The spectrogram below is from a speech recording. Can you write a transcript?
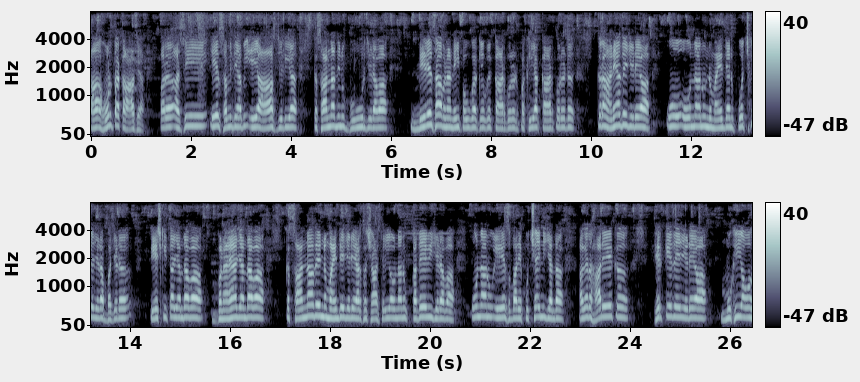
ਆ ਹੁਣ ਤੱਕ ਆਸ ਆ। ਪਰ ਅਸੀਂ ਇਹ ਸਮਝਦੇ ਆ ਵੀ ਇਹ ਆਸ ਜਿਹੜੀ ਆ, ਕਿਸਾਨਾਂ ਦੀ ਨੂੰ ਬੂਰ ਜਿਹੜਾ ਵਾ ਮੇਰੇ ਹਿਸਾਬ ਨਾਲ ਨਹੀਂ ਪਊਗਾ, ਕਿਉਂਕਿ ਕਾਰਪੋਰੇਟ ਪੱਖੀ ਆ ਕਾਰਪੋਰੇਟ ਘਰਾਣਿਆਂ ਦੇ ਜਿਹੜੇ ਆ, ਉਹ, ਉਹਨਾਂ ਨੂੰ ਨੁਮਾਇੰਦਿਆਂ ਨੂੰ ਪੁੱਛ ਕੇ ਜਿਹੜਾ ਬਜਟ ਪੇਸ਼ ਕੀਤਾ ਜਾਂਦਾ ਵਾ, ਬਣਾਇਆ ਜਾਂਦਾ ਵਾ, ਕਿਸਾਨਾਂ ਦੇ ਨੁਮਾਇੰਦੇ ਜਿਹੜੇ ਅਰਥ ਸ਼ਾਸਤਰੀ ਆ, ਉਹਨਾਂ ਨੂੰ ਕਦੇ ਵੀ ਜਿਹੜਾ ਵਾ, ਉਹਨਾਂ ਨੂੰ ਇਸ ਬਾਰੇ ਪੁੱਛਿਆ ਹੀ ਨਹੀਂ ਜਾਂਦਾ। ਅਗਰ ਹਰ ਇੱਕ ਫਿਰਕੇ ਦੇ ਜਿਹੜੇ ਆ ਮੁਖੀ ਆ, ਉਹ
